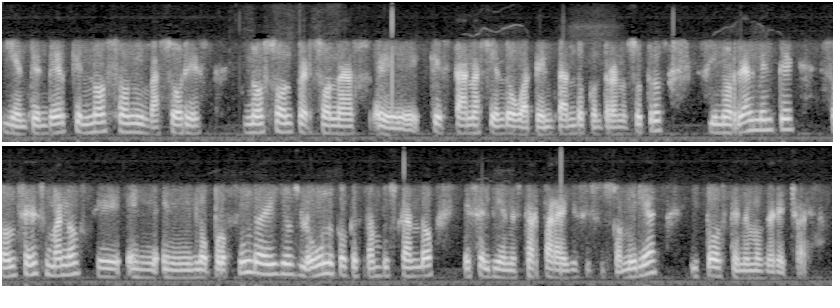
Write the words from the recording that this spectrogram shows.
y entender que no son invasores, no son personas eh, que están haciendo o atentando contra nosotros, sino realmente son seres humanos que en, en, lo profundo de ellos lo único que están buscando es el bienestar para ellos y sus familias y todos tenemos derecho a eso.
